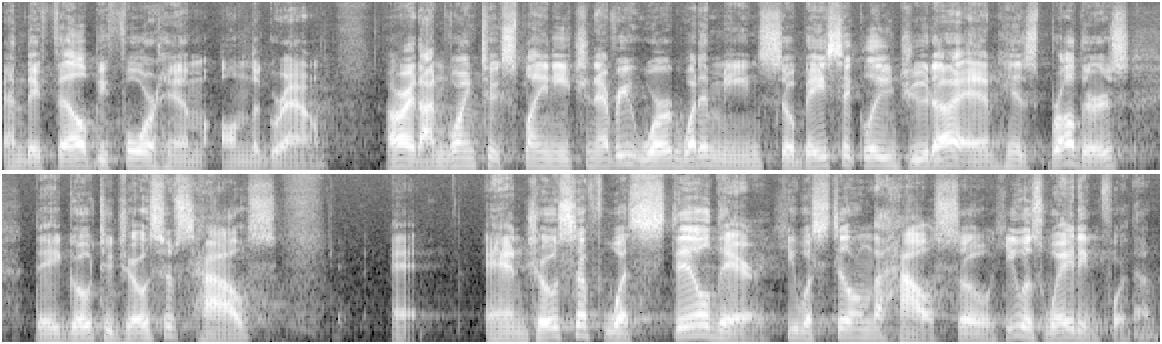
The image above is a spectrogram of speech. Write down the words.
and they fell before him on the ground. All right, I'm going to explain each and every word what it means. So basically, Judah and his brothers, they go to Joseph's house, and Joseph was still there. He was still in the house, so he was waiting for them.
